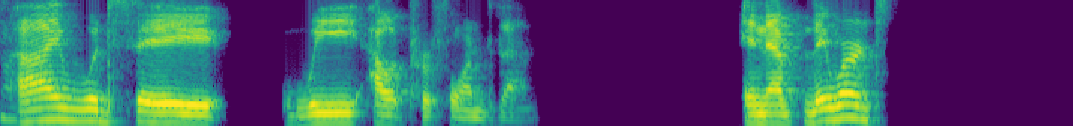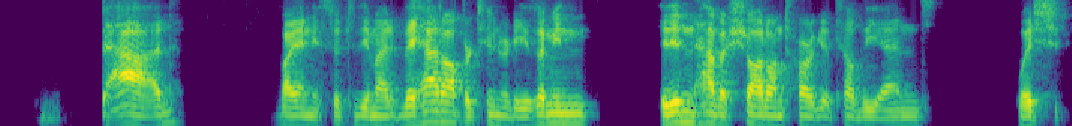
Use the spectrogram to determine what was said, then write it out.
I would say we outperformed them and they weren't bad by any stretch of the amount. They had opportunities. I mean, they didn't have a shot on target till the end, which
